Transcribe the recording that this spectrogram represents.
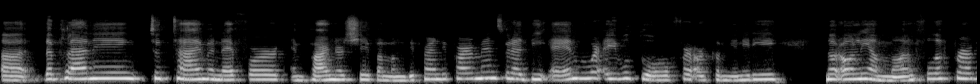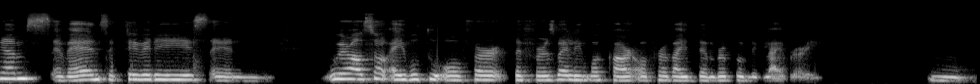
Uh, the planning took time and effort and partnership among different departments, but at the end, we were able to offer our community not only a month full of programs, events, activities, and we're also able to offer the first bilingual card offered by Denver Public Library. Mm.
